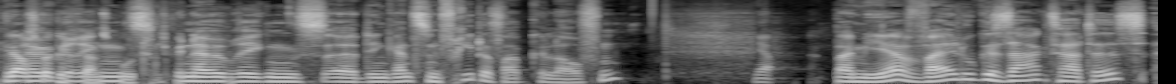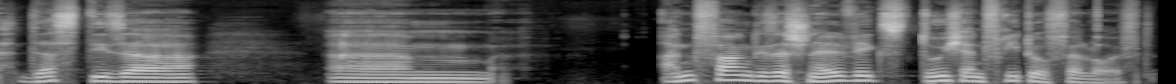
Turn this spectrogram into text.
Ja, ist wirklich ganz übrigens, gut. Ich bin ja übrigens äh, den ganzen Friedhof abgelaufen. Ja. Bei mir, weil du gesagt hattest, dass dieser ähm, Anfang dieses Schnellwegs durch einen Friedhof verläuft.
